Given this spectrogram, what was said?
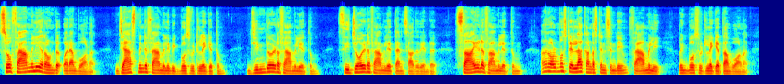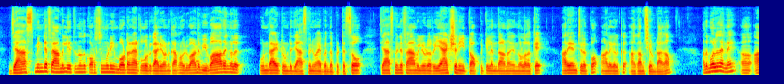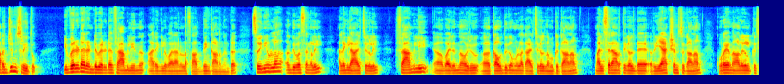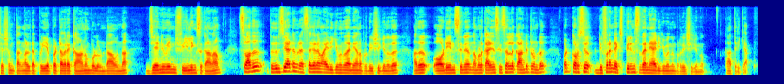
So family round വരാൻ പോവാണ്. ജാസ്മിന്റെ ഫാമിലി ബിഗ് ബോസ് വീട്ടിലേക്ക് എത്തും ജിൻഡോയുടെ ഫാമിലി എത്തും. സിജോയുടെ ഫാമിലി എത്താൻ സാധ്യതയുണ്ട്. സായിയുടെ ഫാമിലി എത്തും. അങ്ങനെ ഓൾമോസ്റ്റ് എല്ലാ കണ്ടസ്റ്റൻസിന്റെയും ഫാമിലി ബിഗ് ബോസ് വീട്ടിലേക്ക് എത്താൻ പോവാണ്. ജാസ്മിന്റെ ഫാമിലി എത്തുന്നത് കുറച്ചും കൂടി ഇമ്പോർട്ടന്റ് ആയിട്ടുള്ള ഒരു കാര്യമാണ്. കാരണം ഒരുപാട് വിവാദങ്ങൾ ഉണ്ടായിട്ടുണ്ട് ജാസ്മിനുമായി ബന്ധപ്പെട്ട്. സോ ജാസ്മിന്റെ ഫാമിലിയുടെ റിയാക്ഷൻ ഈ ടോപ്പിക്കിൽ എന്താണ് എന്നുള്ളതൊക്കെ അറിയാൻ ചിലപ്പോൾ ആളുകൾക്ക് ആകാംക്ഷയുണ്ടാകാം. അതുപോലെ തന്നെ അർജുൻ ശ്രീതു ഇവരുടെ രണ്ടുപേരുടെയും ഫാമിലിയിൽ നിന്ന് ആരെങ്കിലും വരാനുള്ള സാധ്യതയും കാണുന്നുണ്ട്. സോ ഇനിയുള്ള ദിവസങ്ങളിൽ അല്ലെങ്കിൽ ആഴ്ചകളിൽ ഫാമിലി വരുന്ന ഒരു കൗതുകമുള്ള കാഴ്ചകൾ നമുക്ക് കാണാം. മത്സരാർത്ഥികളുടെ റിയാക്ഷൻസ് കാണാം. കുറേ നാളുകൾക്ക് ശേഷം തങ്ങളുടെ പ്രിയപ്പെട്ടവരെ കാണുമ്പോൾ ഉണ്ടാവുന്ന ജെനുവിൻ ഫീലിങ്സ് കാണാം. സോ അത് തീർച്ചയായിട്ടും രസകരമായിരിക്കുമെന്ന് തന്നെയാണ് പ്രതീക്ഷിക്കുന്നത്. അത് ഓഡിയൻസിന് നമ്മൾ കഴിഞ്ഞ സീസണിൽ കണ്ടിട്ടുണ്ട്. ബട്ട് കുറച്ച് ഡിഫറെന്റ് എക്സ്പീരിയൻസ് തന്നെ ആയിരിക്കുമെന്നും പ്രതീക്ഷിക്കുന്നു. കാത്തിരിക്കാം.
